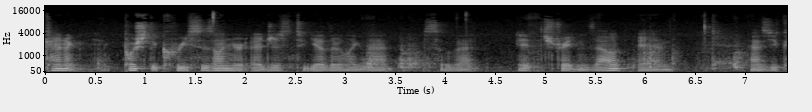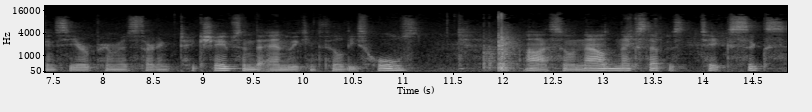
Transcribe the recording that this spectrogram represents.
kind of push the creases on your edges together like that so that it straightens out. And as you can see our pyramid is starting to take shapes in the end we can fill these holes. Uh, so now the next step is to take six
